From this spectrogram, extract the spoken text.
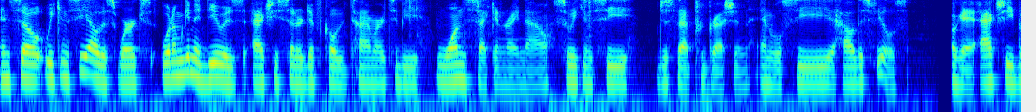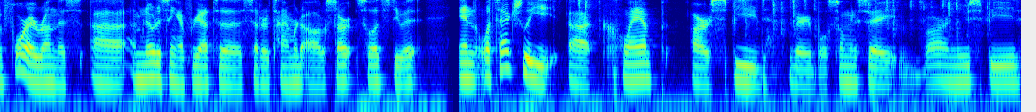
And so we can see how this works. What I'm going to do is actually set our difficulty timer to be one second right now so we can see just that progression and we'll see how this feels. Okay, actually, before I run this, uh, I'm noticing I forgot to set our timer to auto start, so let's do it. And let's actually uh, clamp our speed variable. So I'm going to say var new speed,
